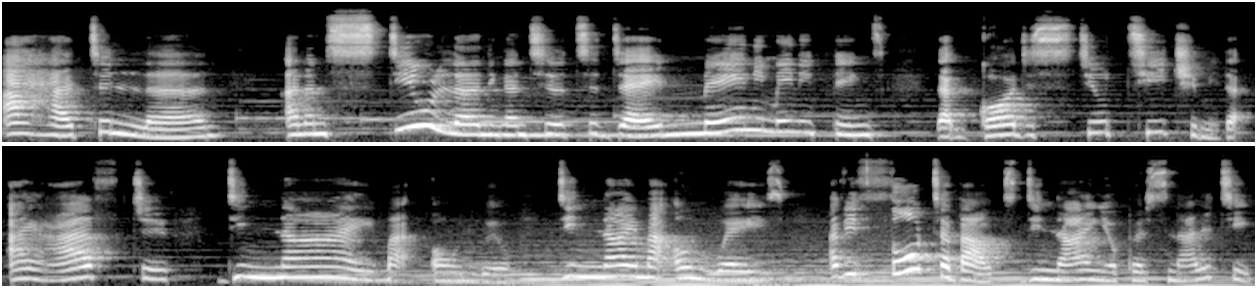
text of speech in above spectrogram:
I had to learn, and I'm still learning until today many, many things that God is still teaching me that I have to deny my own will, deny my own ways. Have you thought about denying your personality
